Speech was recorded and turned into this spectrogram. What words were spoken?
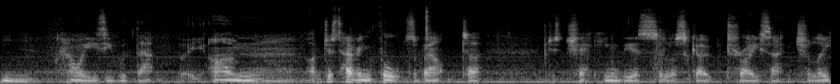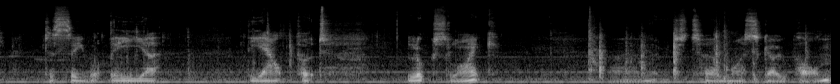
Hmm, how easy would that be? I'm, I'm just having thoughts about uh, just checking the oscilloscope trace actually to see what the uh, the output looks like. Um, let me just turn my scope on.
